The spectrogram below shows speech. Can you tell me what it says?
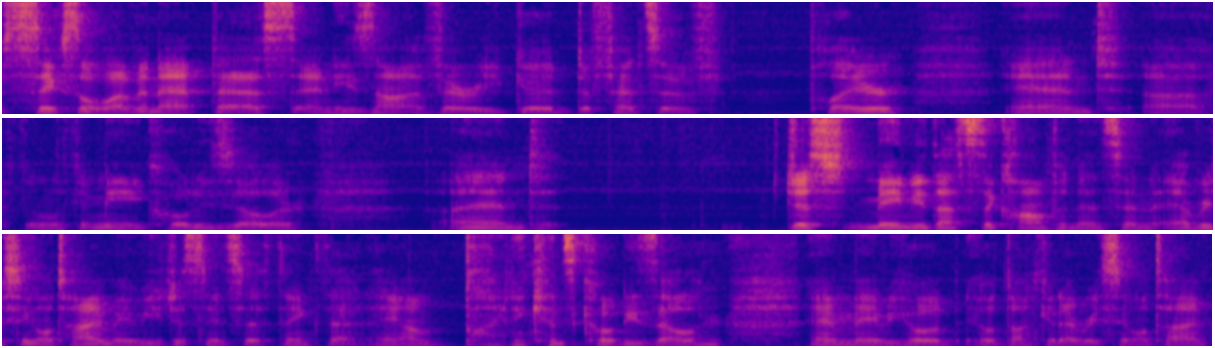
six eleven at best, and he's not a very good defensive player. And uh, look at me, Cody Zeller, and just maybe that's the confidence. And every single time, maybe he just needs to think that, hey, I'm playing against Cody Zeller, and maybe he'll he'll dunk it every single time.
